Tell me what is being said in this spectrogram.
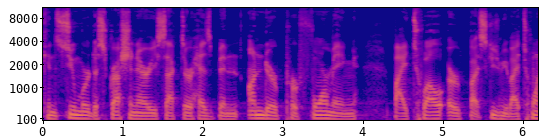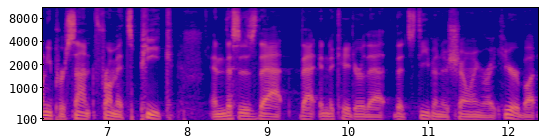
consumer discretionary sector has been underperforming by 12 or by, excuse me by 20% from its peak and this is that that indicator that that Steven is showing right here. But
